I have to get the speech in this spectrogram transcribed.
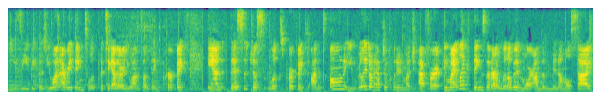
easy because you want everything to look put together. You want something perfect. And this just looks perfect on its own. You really don't have to put in much effort. You might like things that are a little bit more on the minimal side,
